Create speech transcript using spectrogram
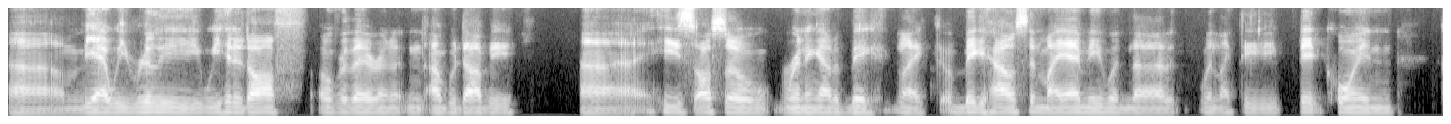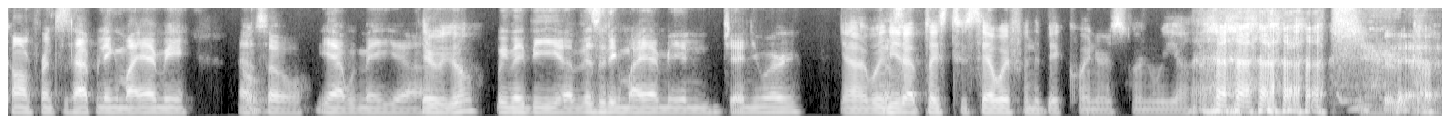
um, yeah, we really we hit it off over there in, in Abu Dhabi. Uh, he's also renting out a big like a big house in Miami when the when like the Bitcoin conference is happening in Miami. And oh. so yeah, we may uh, there we go. We may be uh, visiting Miami in January. Yeah, we need a place to stay away from the Bitcoiners when we uh yeah.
